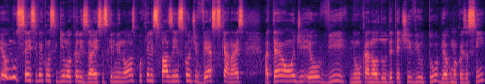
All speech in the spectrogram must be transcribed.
eu não sei se vai conseguir localizar esses criminosos porque eles fazem isso com diversos canais, até onde eu vi no canal do Detetive YouTube, alguma coisa assim,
